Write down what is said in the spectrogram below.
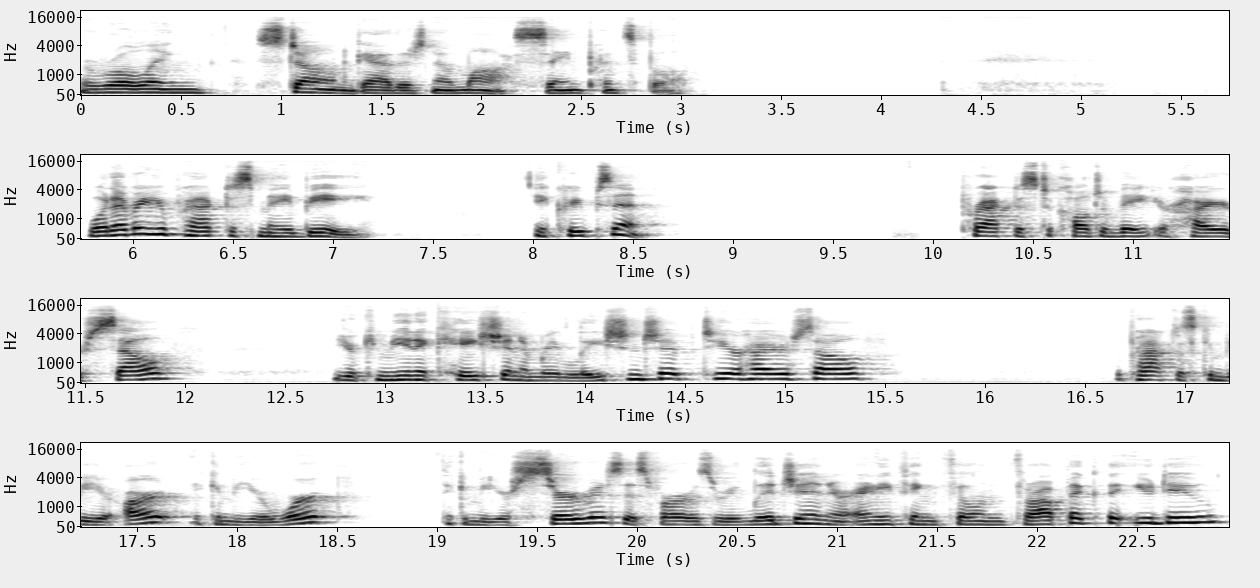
A rolling stone gathers no moss, same principle. Whatever your practice may be, it creeps in. Practice to cultivate your higher self, your communication and relationship to your higher self. The practice can be your art, it can be your work, it can be your service as far as religion or anything philanthropic that you do.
